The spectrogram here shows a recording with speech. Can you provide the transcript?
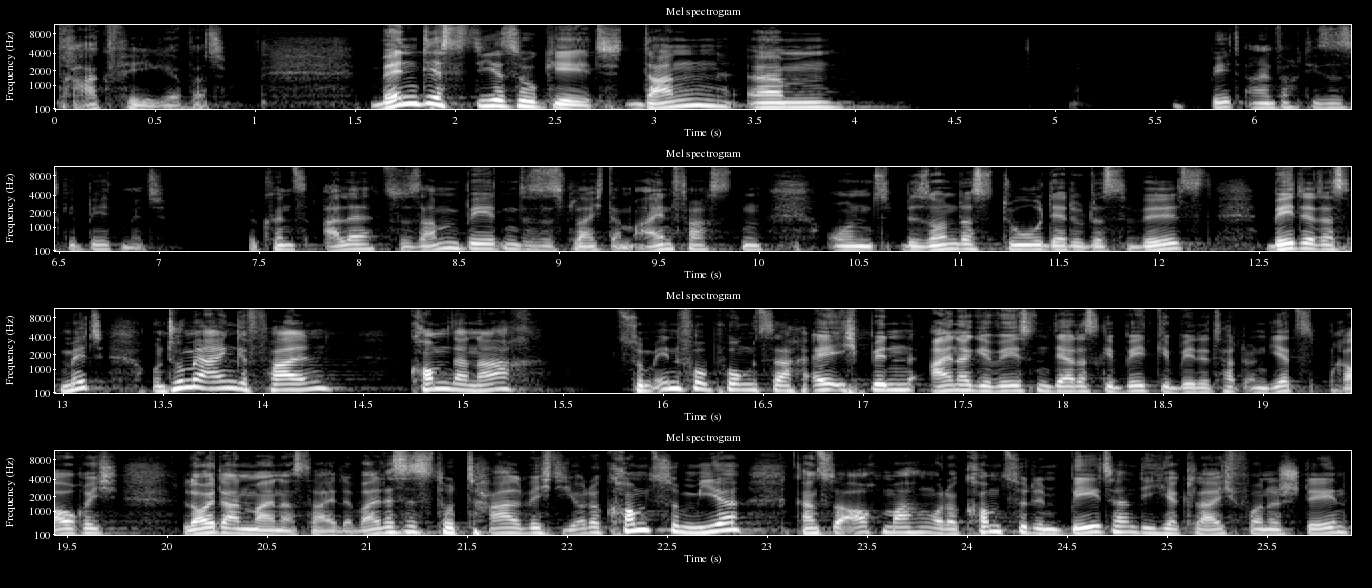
tragfähiger wird. Wenn es dir so geht, dann ähm, bet einfach dieses Gebet mit. Wir können es alle zusammen beten, das ist vielleicht am einfachsten. Und besonders du, der du das willst, bete das mit. Und tu mir einen Gefallen, komm danach zum Infopunkt, sag, ey, ich bin einer gewesen, der das Gebet gebetet hat und jetzt brauche ich Leute an meiner Seite, weil das ist total wichtig. Oder komm zu mir, kannst du auch machen, oder komm zu den Betern, die hier gleich vorne stehen.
